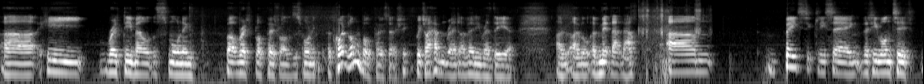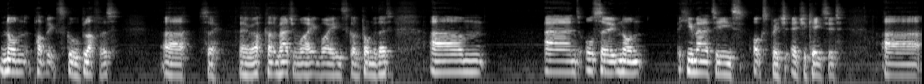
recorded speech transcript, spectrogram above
Uh, he wrote an email this morning, well, wrote a blog post rather this morning, a quite long blog post actually, which I haven't read. I've only read the. Uh, I, I will admit that now. Um, basically saying that he wanted non-public school bluffers. Uh, so there we are. Can't imagine why why he's got a problem with those. Um, and also non-humanities Oxbridge educated uh,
